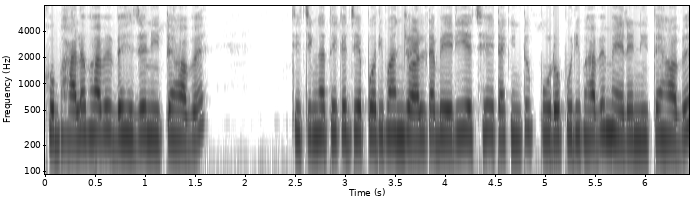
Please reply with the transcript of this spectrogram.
খুব ভালোভাবে ভেজে নিতে হবে। চিচিঙ্গা থেকে যে পরিমাণ জলটা বেরিয়েছে, এটা কিন্তু পুরোপুরিভাবে মেরে নিতে হবে।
